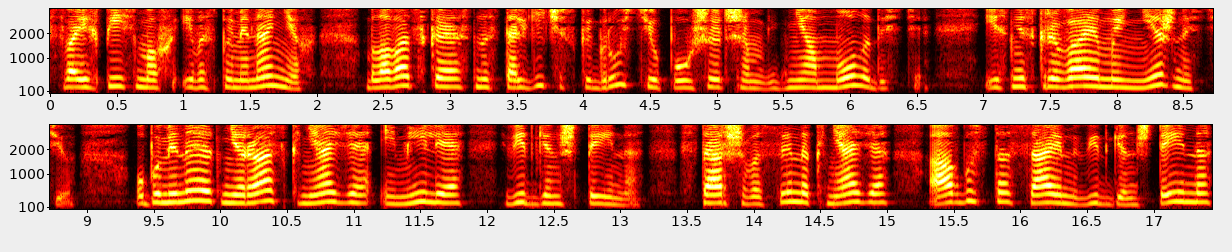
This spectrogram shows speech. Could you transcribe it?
В своих письмах и воспоминаниях Блаватская с ностальгической грустью по ушедшим дням молодости и с нескрываемой нежностью упоминает не раз князя Эмилия Витгенштейна, старшего сына князя Августа Сайн Витгенштейна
